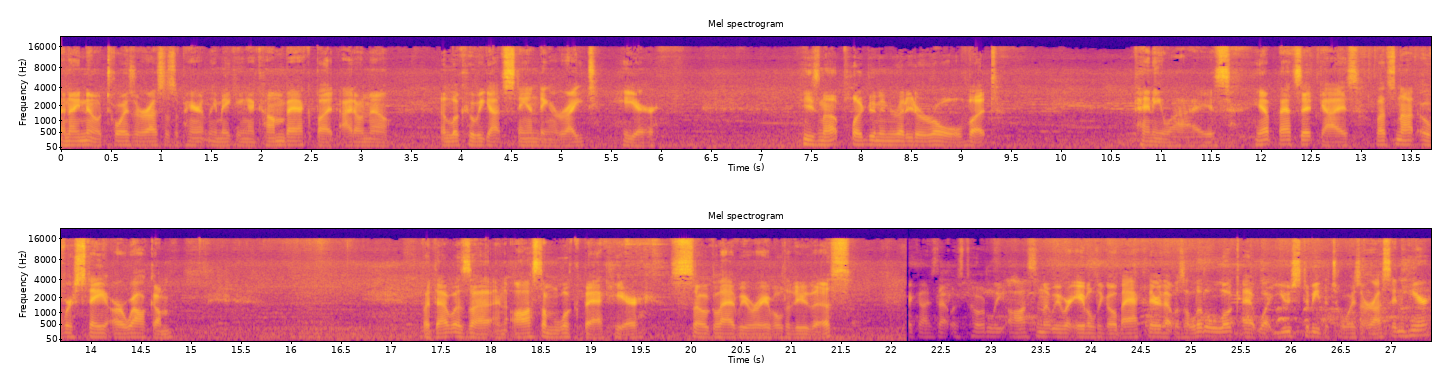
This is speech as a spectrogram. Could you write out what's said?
And I know Toys R Us is apparently making a comeback, but I don't know. And look who we got standing right here. He's not plugged in and ready to roll, but Pennywise. Yep, that's it, guys. Let's not overstay our welcome. But that was uh, an awesome look back here. So glad we were able to do this. Guys, that was totally awesome that we were able to go back there. That was a little look at what used to be the Toys R Us in here.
